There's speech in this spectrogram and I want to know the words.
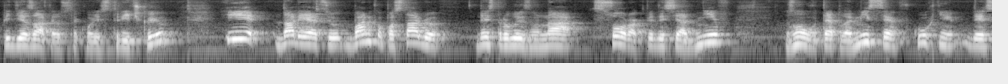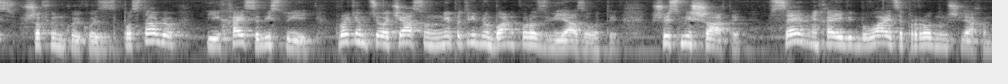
підв'язати ось такою стрічкою. І далі я цю банку поставлю десь приблизно на 40-50 днів. Знову тепле місце в кухні, десь в шафинку якусь поставлю і хай собі стоїть. Протягом цього часу не потрібно банку розв'язувати, щось мішати. Все нехай відбувається природним шляхом.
